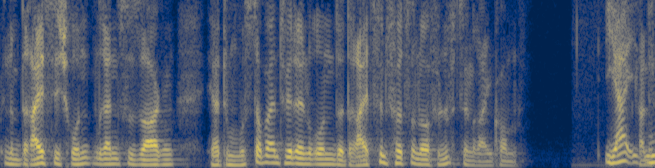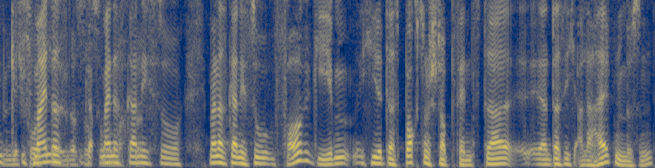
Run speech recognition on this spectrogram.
in einem 30-Runden-Rennen zu sagen, ja, du musst aber entweder in Runde 13, 14 oder 15 reinkommen. Ja, ich, ich meine das, das so meine das gar nicht so, ich meine das gar nicht so vorgegeben, hier das Boxenstoppfenster, äh, das sich alle halten müssen,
